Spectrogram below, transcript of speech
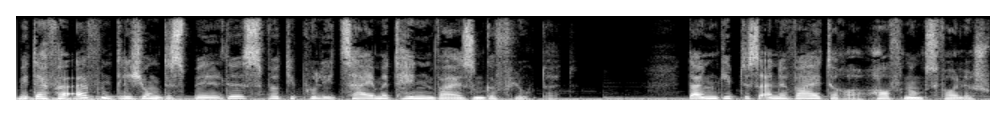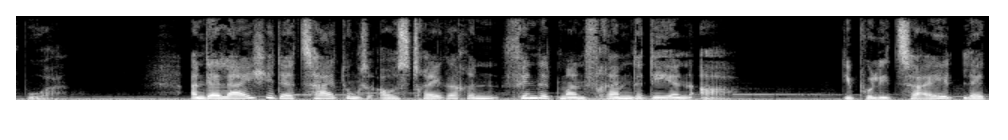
Mit der Veröffentlichung des Bildes wird die Polizei mit Hinweisen geflutet. Dann gibt es eine weitere hoffnungsvolle Spur. An der Leiche der Zeitungsausträgerin findet man fremde DNA. Die Polizei lädt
